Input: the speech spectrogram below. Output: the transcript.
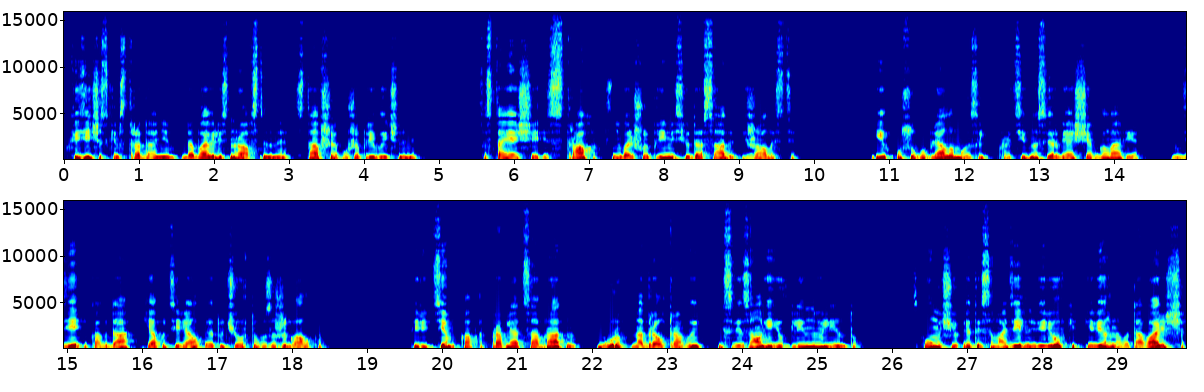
К физическим страданиям добавились нравственные, ставшие уже привычными, состоящие из страха с небольшой примесью досады и жалости. Их усугубляла мысль, противно свербящая в голове, где и когда я потерял эту чертову зажигалку. Перед тем, как отправляться обратно, Гуров надрал травы и связал ее в длинную ленту. С помощью этой самодельной веревки и верного товарища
